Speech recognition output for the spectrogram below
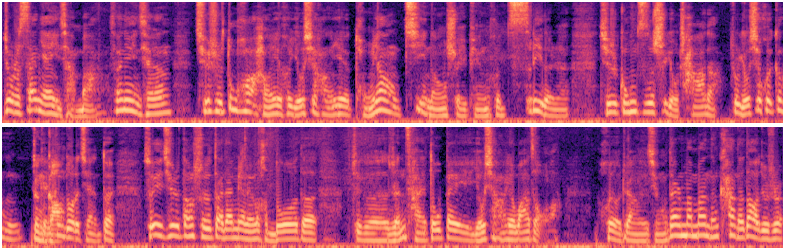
就是三年以前吧，三年以前，其实动画行业和游戏行业同样技能水平和资历的人，其实工资是有差的，就是游戏会更给更更多的钱，对，所以其实当时大家面临了很多的这个人才都被游戏行业挖走了。会有这样的一个情况，但是慢慢能看得到，就是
